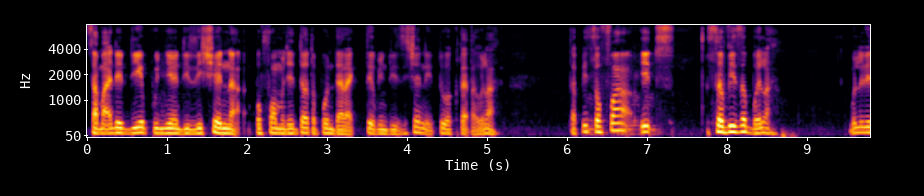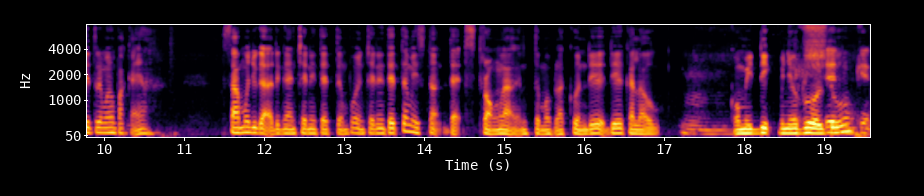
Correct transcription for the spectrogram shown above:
sama ada dia punya decision nak perform macam tu ataupun director punya decision itu aku tak tahulah. Tapi so far it's serviceable lah. Boleh dia terima pakai lah. Sama juga dengan Channing Tatum pun. Channing Tatum is not that strong lah in term of berlakon. Dia dia kalau Hmm. comedic punya role Action tu, mungkin.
